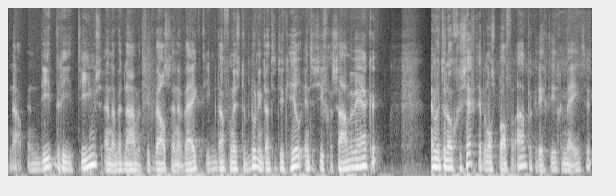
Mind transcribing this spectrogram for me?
Nou, en die drie teams, en dan met name natuurlijk welzijn en wijkteam... daarvan is de bedoeling dat die natuurlijk heel intensief gaan samenwerken. En we toen ook gezegd hebben in ons plan van aanpak richting gemeente...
